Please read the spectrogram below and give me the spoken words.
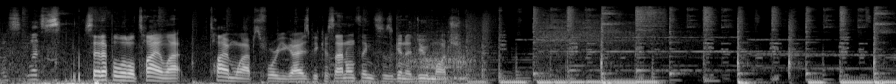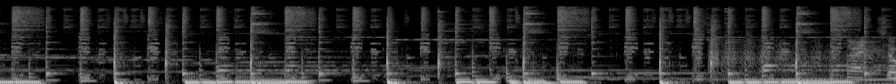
Let's let's set up a little time lap time lapse for you guys because I don't think this is gonna do much. All right. So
